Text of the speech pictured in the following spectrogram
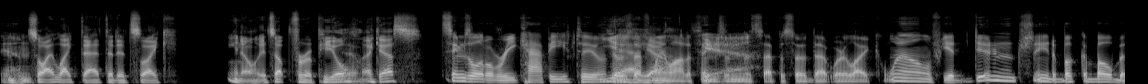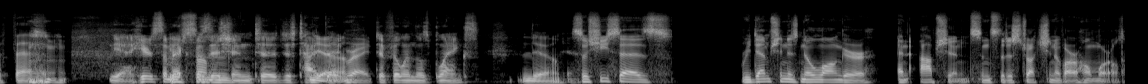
Yeah. So I like that. That it's like, you know, it's up for appeal. Yeah. I guess. Seems a little recappy, too. Yeah, There's definitely yeah. a lot of things Yeah. in this episode that were like, well, if you didn't see the book of Boba Fett. Yeah. Here's some Here's some- exposition to just hide Yeah. the Right. to fill in those blanks. yeah. So she says, redemption is no longer an option since the destruction of our homeworld.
